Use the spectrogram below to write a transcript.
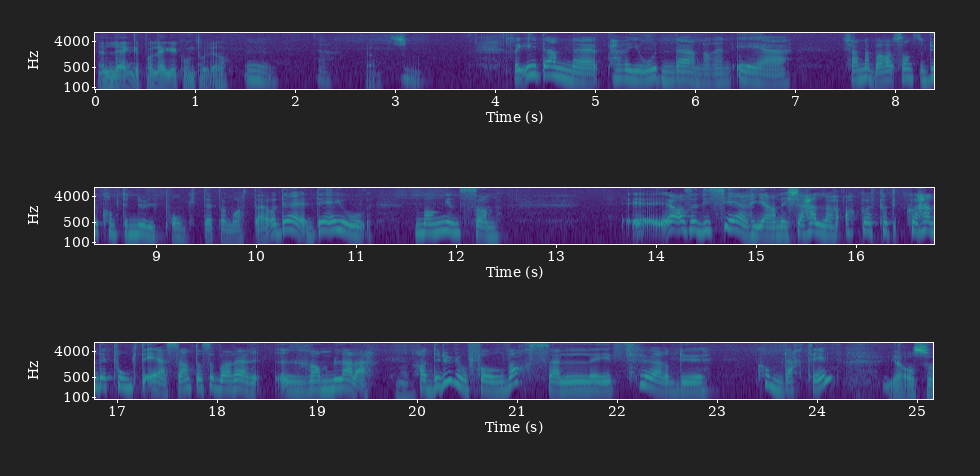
en lege på legekontoret. Mm. Ja. Ja, og i den eh, perioden der når en er kjenner bare sånn som Du kom til nullpunktet, på en måte. Og det, det er jo mange som eh, ja, altså De ser gjerne ikke heller akkurat hvor hen det punktet er, sant? og så bare ramler det. Hadde du noen forvarsel før du kom dertil? Ja, altså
